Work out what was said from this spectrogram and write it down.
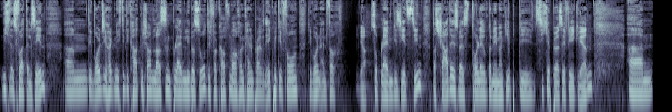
nicht als Vorteil sehen. Ähm, die wollen sich halt nicht in die Karten schauen lassen, bleiben lieber so. Die verkaufen auch an keinen Private Equity Fonds. Die wollen einfach ja, so bleiben, wie sie jetzt sind. Was schade ist, weil es tolle Unternehmen gibt, die sicher börsefähig werden. Ähm,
